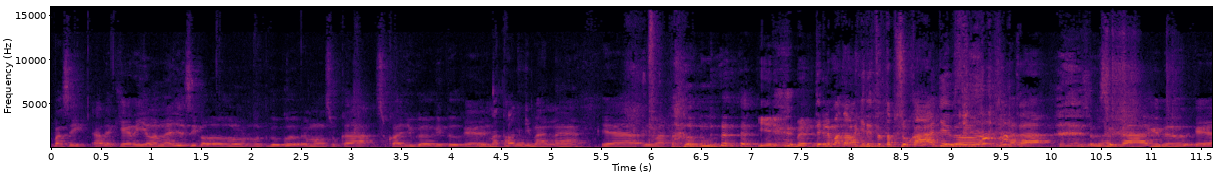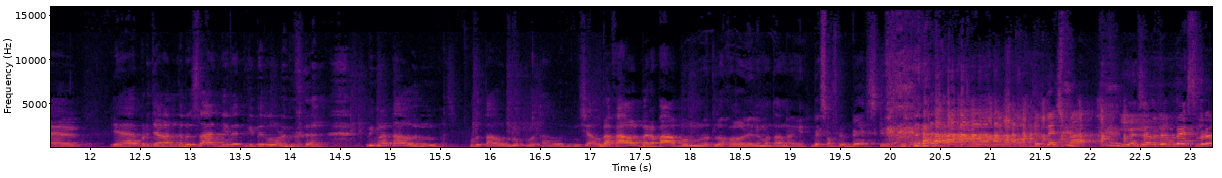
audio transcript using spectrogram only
masih apa ya, carry on aja sih kalau menurut gue gue emang suka suka juga gitu kayak Lima tahun gimana? ya lima tahun Iya, di- berarti lima tahun lagi tetap suka aja tuh. Suka. suka gitu kayak ya berjalan terus lah Andiret gitu menurut gue lima tahun 10 tahun 20 tahun insya Allah Bakal berapa album menurut lo kalau di lima tahun lagi? Best of the best gitu. The best, Pak. Iya. Best of the best bro,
